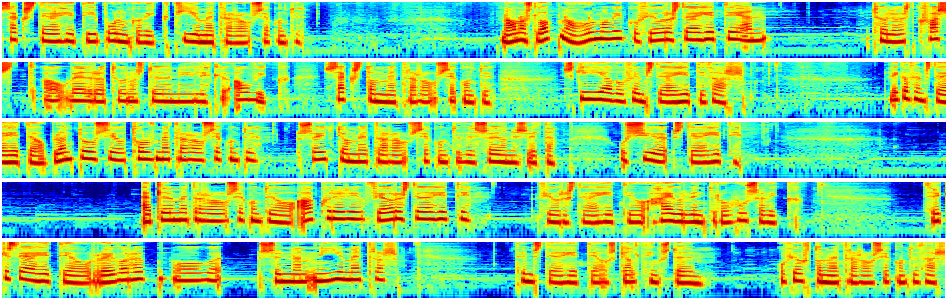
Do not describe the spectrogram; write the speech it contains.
sekstega hiti í Bólungavík, 10 metrar á sekundu. Nánast lokna á Hólmavík og fjórastega hiti en töluvert kvast á veðuratöðunastöðinni í Littlu Ávík, 16 metrar á sekundu. Skíjað og 5 stega hiti þar. Líka 5 stega hiti á Blöndósi og 12 metrar á sekundu, 17 metrar á sekundu við Söðanisvita og 7 stega hiti. 11 metrar á sekundu á Akureyri og 4 stega hiti, 4 stega hiti og hægur vindur á Húsavík. 3 stega hiti á Rauvarhöfn og sunnan 9 metrar, 5 stega hiti á Skjaldþingstöðum og 14 metrar á sekundu þar.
